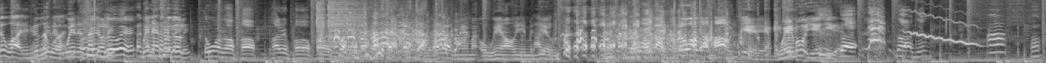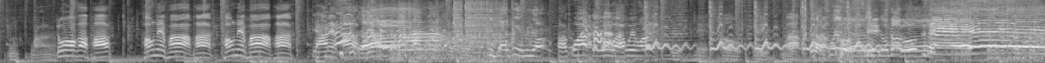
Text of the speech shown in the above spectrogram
လိုက်အာအဲ့လိုကြောက်တော့ဝင်နေဝင်နေလောက်သွားလေလောက်သွားဝင်နေဆက်ပြောလေဝင်နေဆက်ပြောလေတော့ကဖာဖာရဖာဖာဘာကဝင်မဝင်အောင်ရင်မကြည့်ဘူးတော့ကတော့ကဘာကိုကြည့်တယ်ဝင်ဖို့အရေးကြီးတယ်တော့တော့ညအာတော့ကဖာဖောင်းနဲ့ဖာဖာဖောင်းနဲ့ဖာဖာပြားနဲ့ဖာပြားဒီစားကြည့်ပြီးတော့ဟာကွာတကူကဝင်သွားတယ်နေဟုတ်အေးဟာဆွဲတယ်ပြောတော့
